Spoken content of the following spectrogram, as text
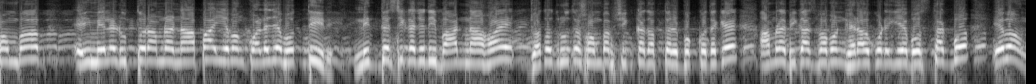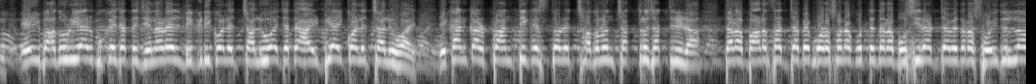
সম্ভব এই মেলের উত্তর আমরা না পাই এবং কলেজে ভর্তির নির্দেশিকা যদি বার না হয়, যত দ্রুত সম্ভব শিক্ষা দপ্তরের পক্ষ থেকে আমরা বিকাশ ভবন ঘেরাও করে গিয়ে বসে থাকব এবং এই বাদুড়িয়ার বুকে যাতে জেনারেল ডিগ্রি কলেজ চালু হয়, যাতে আইটিআই কলেজ চালু হয়, এখানকার প্রান্তিক স্তরের সাধারণ ছাত্রছাত্রীরা, তারা বারাসাত যাবে পড়াশোনা করতে, তারা বসিরহাট যাবে, তারা শহীদুল্লাহ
